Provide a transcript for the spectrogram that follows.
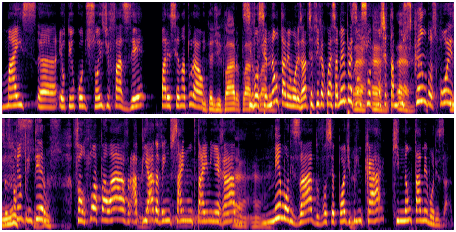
mais ah, eu tenho condições de fazer parecer natural. Entendi, claro, claro. Se você claro. não tá memorizado, você fica com essa mesma impressão É, sua que é, você tá é. buscando as coisas o Nossa, tempo inteiro. nossa. Faltou a palavra, a piada vem sai num timing errado. É, é. Memorizado, você pode brincar que não tá memorizado.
